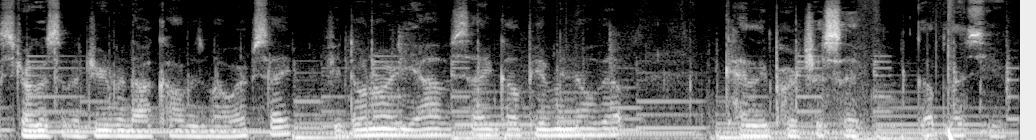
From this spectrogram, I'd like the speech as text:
Strugglesofadreamer.com is my website. If you don't already have a signed copy of my novel, kindly purchase it. God bless you.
